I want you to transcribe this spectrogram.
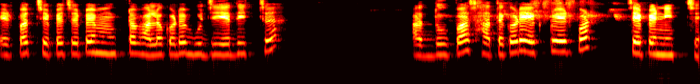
এরপর চেপে চেপে মুখটা ভালো করে বুঝিয়ে দিচ্ছে। আর দুপাশ হাতে করে একটু এরপর চেপে নিচ্ছে।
